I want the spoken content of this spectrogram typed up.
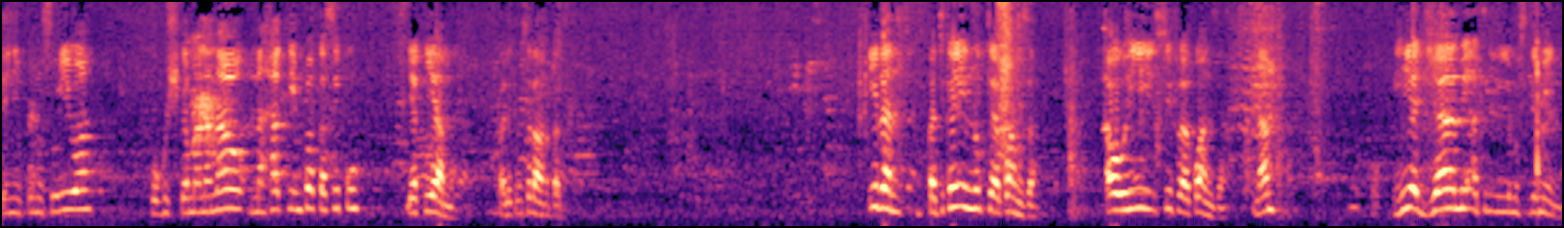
lenye kunusuriwa kwa kushikamana nao na haki mpaka siku ya kiyama. Walikum salaam idhan katika hii nukta ya kwanza au hii sifa ya kwanza naam hiya jami'atul lilmuslimin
